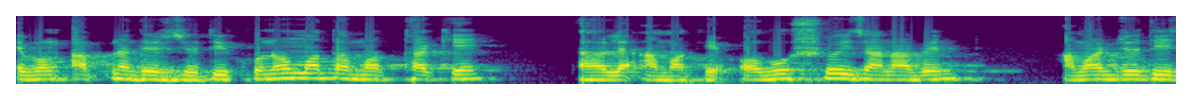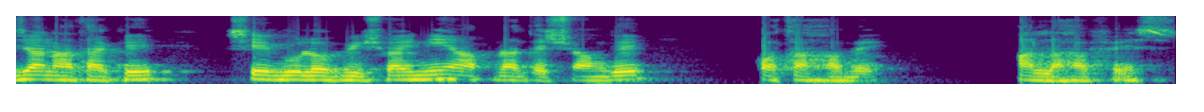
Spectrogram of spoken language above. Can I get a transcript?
এবং আপনাদের যদি কোনো মতামত থাকে, তাহলে আমাকে অবশ্যই জানাবেন। আমার যদি জানা থাকে, সেগুলো বিষয় নিয়ে আপনাদের সঙ্গে কথা হবে। আল্লাহ হাফেজ।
